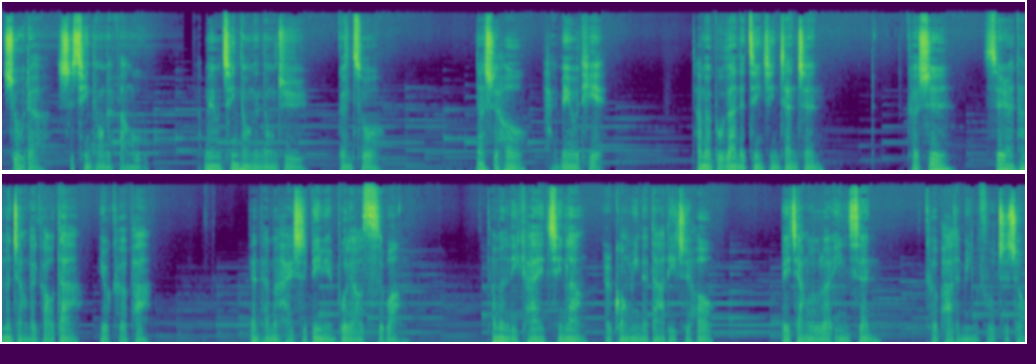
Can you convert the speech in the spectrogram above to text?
住的是青铜的房屋。们用青铜的农具耕作。那时候还没有铁。他们不断的进行战争。可是，虽然他们长得高大又可怕，但他们还是避免不了死亡。他们离开晴朗而光明的大地之后，被降入了阴森、可怕的冥府之中。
